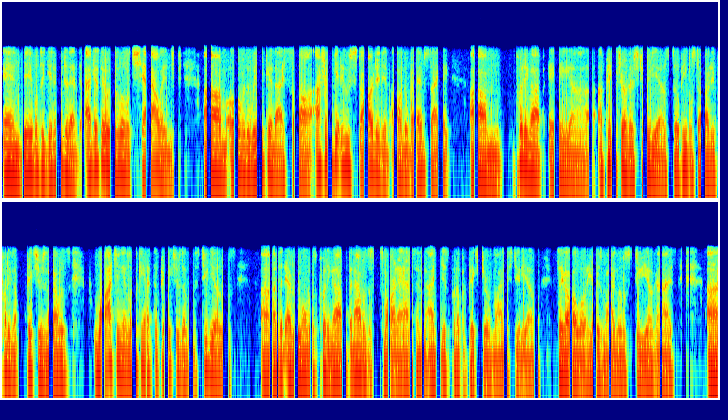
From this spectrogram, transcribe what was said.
and be able to get into that. I guess there was a little challenge um, over the weekend. I saw I forget who started it on the website, um, putting up a uh, a picture of their studios. So people started putting up pictures, and I was watching and looking at the pictures of the studios uh, that everyone was putting up, and I was a smart ass, and I just put up a picture of my studio, saying, "Oh well, here's my little studio, guys." Uh,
